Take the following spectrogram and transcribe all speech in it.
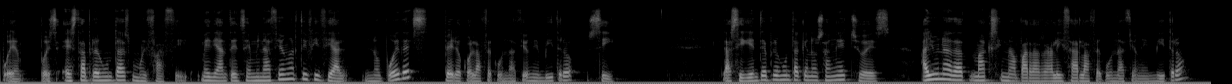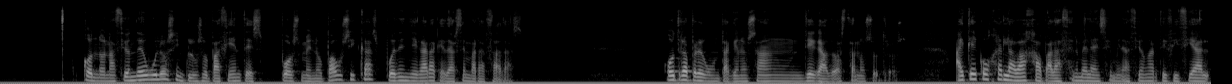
Pues, pues esta pregunta es muy fácil. Mediante inseminación artificial no puedes, pero con la fecundación in vitro sí. La siguiente pregunta que nos han hecho es, ¿hay una edad máxima para realizar la fecundación in vitro? Con donación de óvulos, incluso pacientes posmenopáusicas pueden llegar a quedarse embarazadas. Otra pregunta que nos han llegado hasta nosotros. ¿Hay que coger la baja para hacerme la inseminación artificial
